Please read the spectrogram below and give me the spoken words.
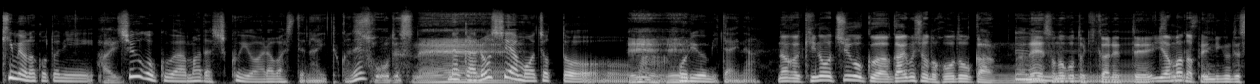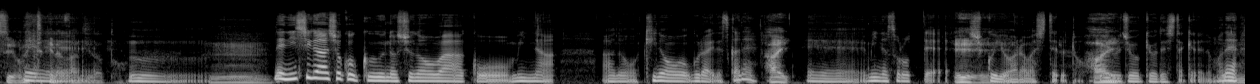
奇妙なことに、はい、中国はまだ祝意を表してないとかね。そうですね。なんかロシアもちょっと、まあ、保留みたいな。なんか昨日中国は外務省の報道官がね、そのこと聞かれて、いや、まだペンディングですよ、みたいな感じだと。うん、で西側諸国の首脳はこうみんなあの昨日ぐらいですかね、はい。えー、みんな揃って祝意を表しているという状況でしたけれどもね。え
